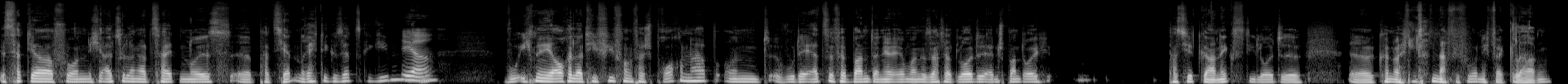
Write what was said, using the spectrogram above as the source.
Es hat ja vor nicht allzu langer Zeit ein neues äh, Patientenrechtegesetz gegeben, Ja. ne? Wo ich mir ja auch relativ viel von versprochen habe und wo der Ärzteverband dann ja irgendwann gesagt hat, Leute, entspannt euch, passiert gar nichts, die Leute äh, können euch nach wie vor nicht verklagen.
